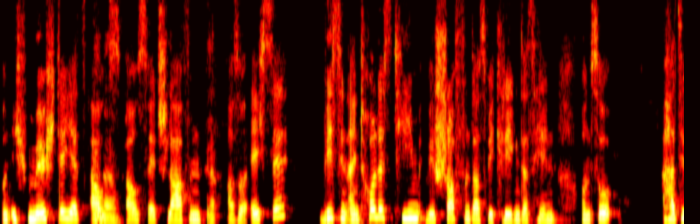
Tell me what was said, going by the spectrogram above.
und ich möchte jetzt genau. aus auswärts schlafen. Ja, Also, Echse, wir sind ein tolles Team, wir schaffen das, wir kriegen das hin. Und so hat, sie,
